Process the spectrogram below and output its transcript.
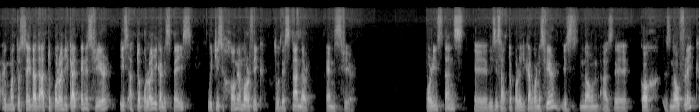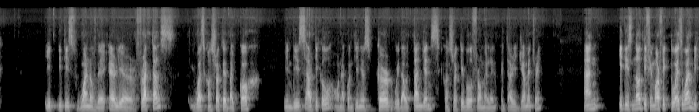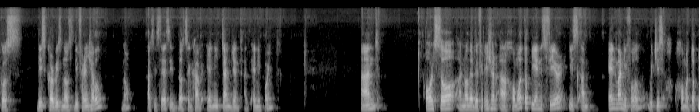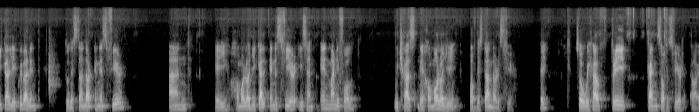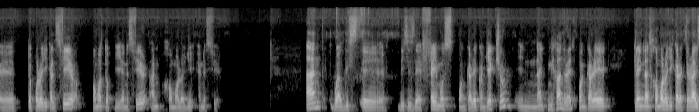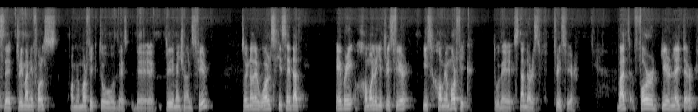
I want to say that a topological n-sphere is a topological space which is homeomorphic to the standard n-sphere. For instance, uh, this is a topological one sphere. It's known as the Koch snowflake. It, it is one of the earlier fractals. It was constructed by Koch in this article on a continuous curve without tangents constructible from elementary geometry. And it is not diffeomorphic to S1 because this curve is not differentiable, no? As it says, it doesn't have any tangent at any point. And also another definition, a homotopy n sphere is an n manifold, which is homotopically equivalent to the standard n sphere. And a homological n sphere is an n manifold, which has the homology of the standard sphere. Okay, so we have three kinds of sphere: a topological sphere, homotopy and sphere and homology and sphere. And well, this uh, this is the famous Poincaré conjecture. In 1900, Poincaré claimed that homology characterized the three manifolds homeomorphic to the, the three-dimensional sphere. So in other words, he said that every homology tree sphere is homeomorphic to the standard tree sphere. But four years later,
